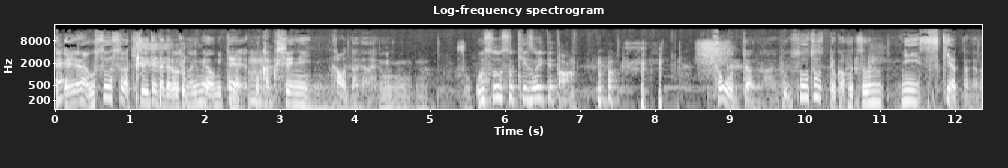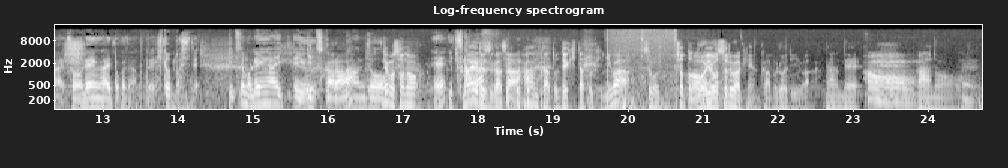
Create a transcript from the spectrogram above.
え？うすうすは気づいてたけどその夢を見て、うん。こう確信に変わったんじゃないの、うんうんうんそうか。うすうす気づいてたん？そうじゃない？ふそうすっていうか普通に好きやったんじゃない？その恋愛とかじゃなくて人として。でも恋愛っていういつから？感情。でもそのえ？いつから？マイルズがさハンターとできた時にはすごいちょっと動揺するわけやんかブロディは。なんでうんあの、うん。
